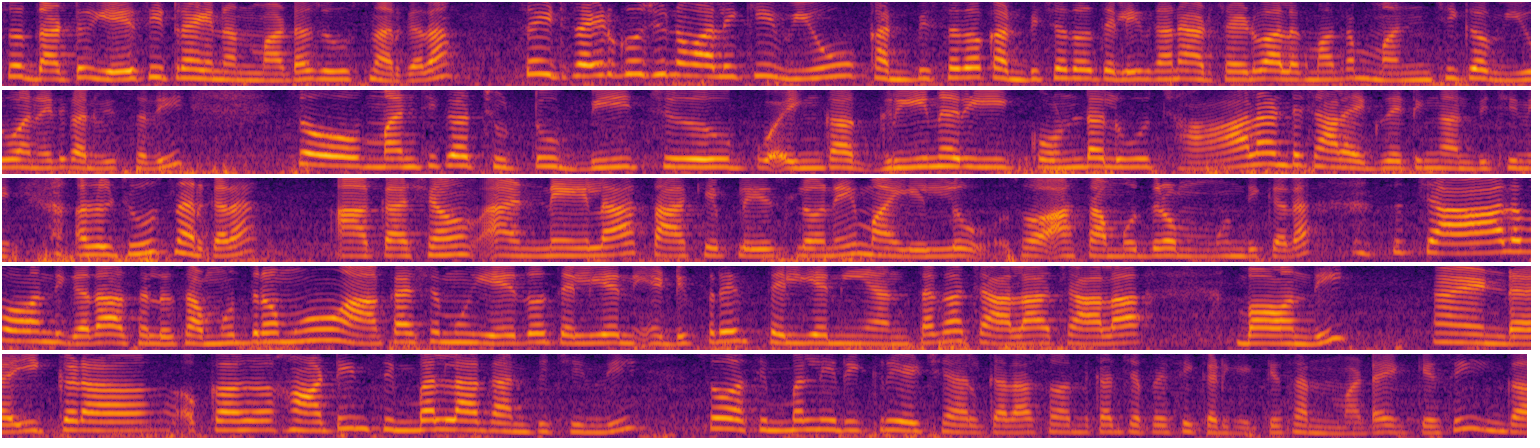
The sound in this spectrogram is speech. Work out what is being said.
సో దట్టు ఏసీ ట్రైన్ అనమాట చూస్తున్నారు కదా. సో ఇటు సైడ్ కూర్చున్న వాళ్ళకి వ్యూ కనిపిస్తుందో కనిపించదో తెలియదు కానీ అటు సైడ్ వాళ్ళకి మాత్రం మంచిగా వ్యూ అనేది కనిపిస్తుంది. సో మంచిగా చుట్టూ బీచ్ ఇంకా గ్రీనరీ కొండలు చాలా అంటే చాలా ఎగ్జైటింగ్గా అనిపించింది. అసలు చూస్తున్నారు కదా ఆకాశం అండ్ నేల తాకే ప్లేస్లోనే మా ఇల్లు. సో ఆ సముద్రం ఉంది కదా. సో చాలా బాగుంది కదా అసలు సముద్రము ఆకాశము ఏదో తెలియని డిఫరెన్స్ తెలియని అంతగా చాలా చాలా బాగుంది. అండ్ ఇక్కడ ఒక హార్టిన్ సింబల్ లాగా అనిపించింది. సో ఆ సింబల్ని రీక్రియేట్ చేయాలి కదా. సో అందుకని చెప్పేసి ఇక్కడికి ఎక్కేసాను అనమాట ఎక్కేసి ఇంకా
